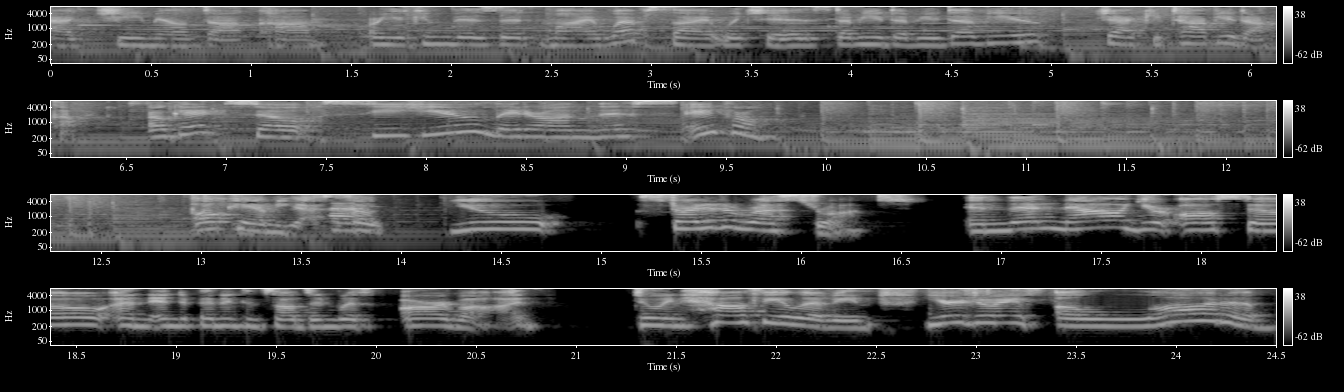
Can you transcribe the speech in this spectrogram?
at gmail.com or you can visit my website which is www.jackietapia.com okay so see you later on this april. Okay amigas so you started a restaurant and then now you're also an independent consultant with Arbonne doing healthy living. You're doing a lot of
